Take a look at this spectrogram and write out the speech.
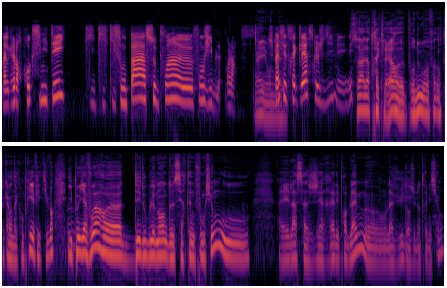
malgré leur proximité, qui, qui, qui, sont pas à ce point fongibles. Voilà. je sais pas si c'est très clair ce que je dis, mais ça a l'air très clair pour nous. Enfin, en tout cas, on a compris effectivement. Il mmh. peut y avoir dédoublement de certaines fonctions ou et là, ça gérerait des problèmes. On l'a vu dans une autre émission.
